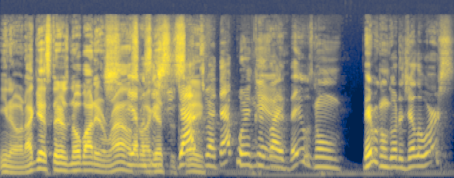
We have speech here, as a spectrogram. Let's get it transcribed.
You know, and I guess there's nobody around, yeah, so but I see, guess she it's got safe. to at that point because Yeah. like they was going they were gonna go to jail or worse.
